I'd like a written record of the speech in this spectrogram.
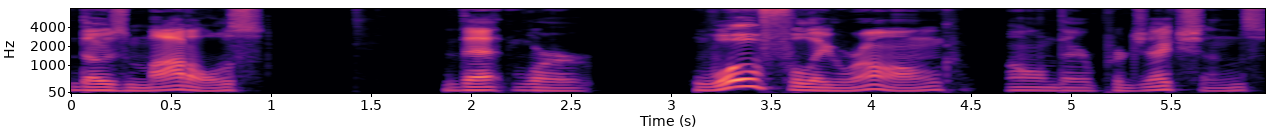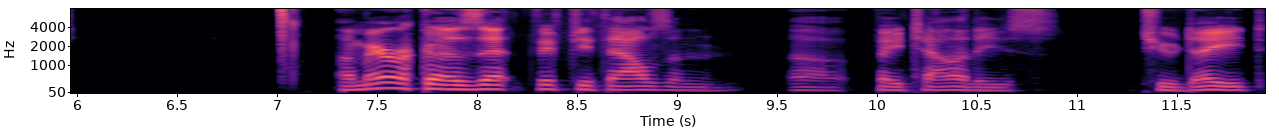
those models that were woefully wrong on their projections. America is at 50,000 uh, fatalities to date,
